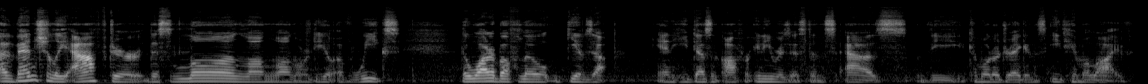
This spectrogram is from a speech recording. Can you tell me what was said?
eventually, after this long, long, long ordeal of weeks, the water buffalo gives up and he doesn't offer any resistance as the Komodo dragons eat him alive.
